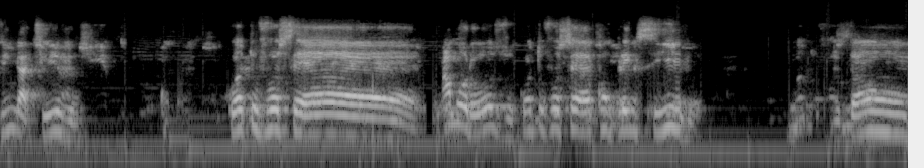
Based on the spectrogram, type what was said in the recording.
vingativo, quanto você é amoroso, quanto você é compreensivo. Então,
